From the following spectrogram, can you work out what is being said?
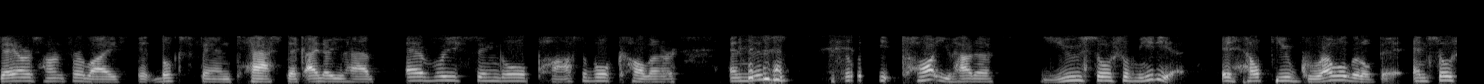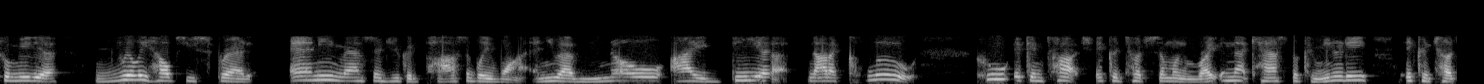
JR's Hunt for Life. It looks fantastic. I know you have every single possible color. And this taught you how to use social media. It helped you grow a little bit. And social media really helps you spread any message you could possibly want. And you have no idea, not a clue who it can touch. It could touch someone right in that Casper community. It could touch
